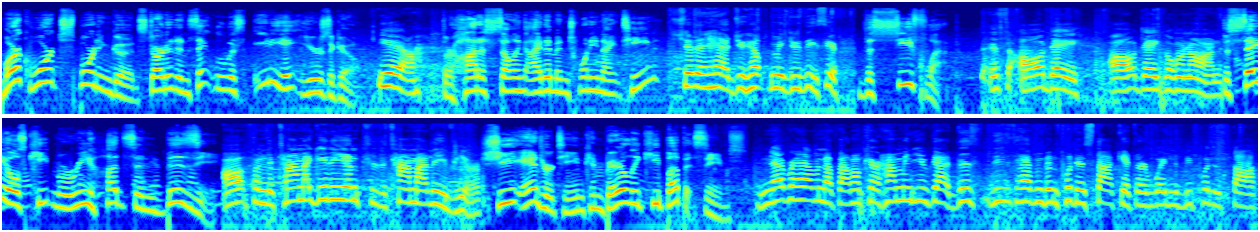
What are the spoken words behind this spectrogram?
Markwort Sporting Goods started in St. Louis 88 years ago. Yeah. Their hottest selling item in 2019? Should have had you help me do these here. The C-flap. It's all day all day going on. The sales keep Marie Hudson busy. All, from the time I get in to the time I leave here. She and her team can barely keep up, it seems. Never have enough. I don't care how many you got. This, these haven't been put in stock yet. They're waiting to be put in stock.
